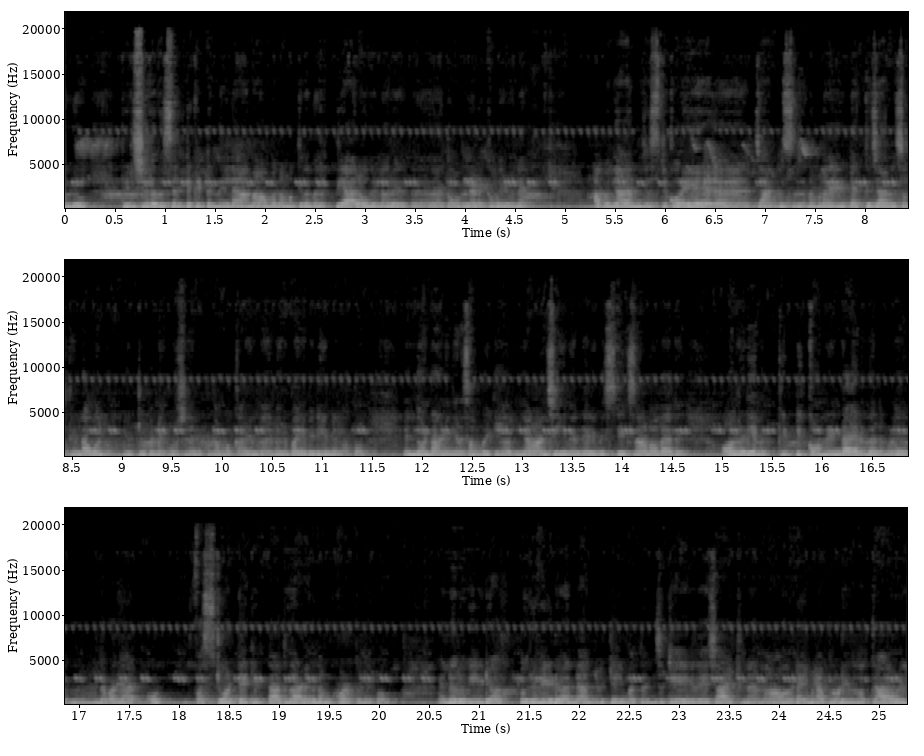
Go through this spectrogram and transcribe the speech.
ഒരു തിരിച്ചൊരു റിസൾട്ട് കിട്ടുന്നില്ല എന്നാകുമ്പോൾ നമുക്കിത് നിർത്തിയാലോ എന്നുള്ളൊരു തോന്നലടക്കം വരും അല്ലേ? അപ്പോൾ ഞാൻ ജസ്റ്റ് കുറേ ചാനൽസ് നമ്മുടെ ടെക് ചാനൽസ് ഒക്കെ ഉണ്ടാവുമല്ലോ. യൂട്യൂബിനെ കുറിച്ച് നമുക്ക് നമുക്കറിയുന്നതിന് ഒരു പരിമിതി ഉണ്ടല്ലോ. അപ്പോൾ എന്തുകൊണ്ടാണ് ഇങ്ങനെ സംഭവിക്കുന്നത്? ഞാൻ ചെയ്യുന്ന എന്തെങ്കിലും മിസ്റ്റേക്സ് ആണോ? അതായത് ഓൾറെഡി എനിക്ക് കിട്ടിക്കൊണ്ടുണ്ടായിരുന്നല്ലോ. നമ്മൾ എന്താ പറയുക ഫസ്റ്റ് തൊട്ടേ കിട്ടാത്തതാണെങ്കിൽ നമുക്ക് കുഴപ്പമില്ല. ഇപ്പം എന്റെ ഒരു വീഡിയോ ഒരു വീഡിയോ തന്നെ അഞ്ഞൂറ്റി അമ്പത്തഞ്ച് കെ ഏകദേശം ആയിട്ടുണ്ടായിരുന്നു. ആ ഒരു ടൈമിൽ അപ്ലോഡ് ചെയ്തതൊക്കെ ആ ഒരു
